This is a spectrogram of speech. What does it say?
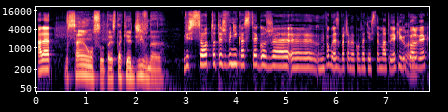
Ale... Bez sensu, to jest takie dziwne. Wiesz co, to też wynika z tego, że yy, w ogóle zobaczymy kompletnie z tematu jakiegokolwiek,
